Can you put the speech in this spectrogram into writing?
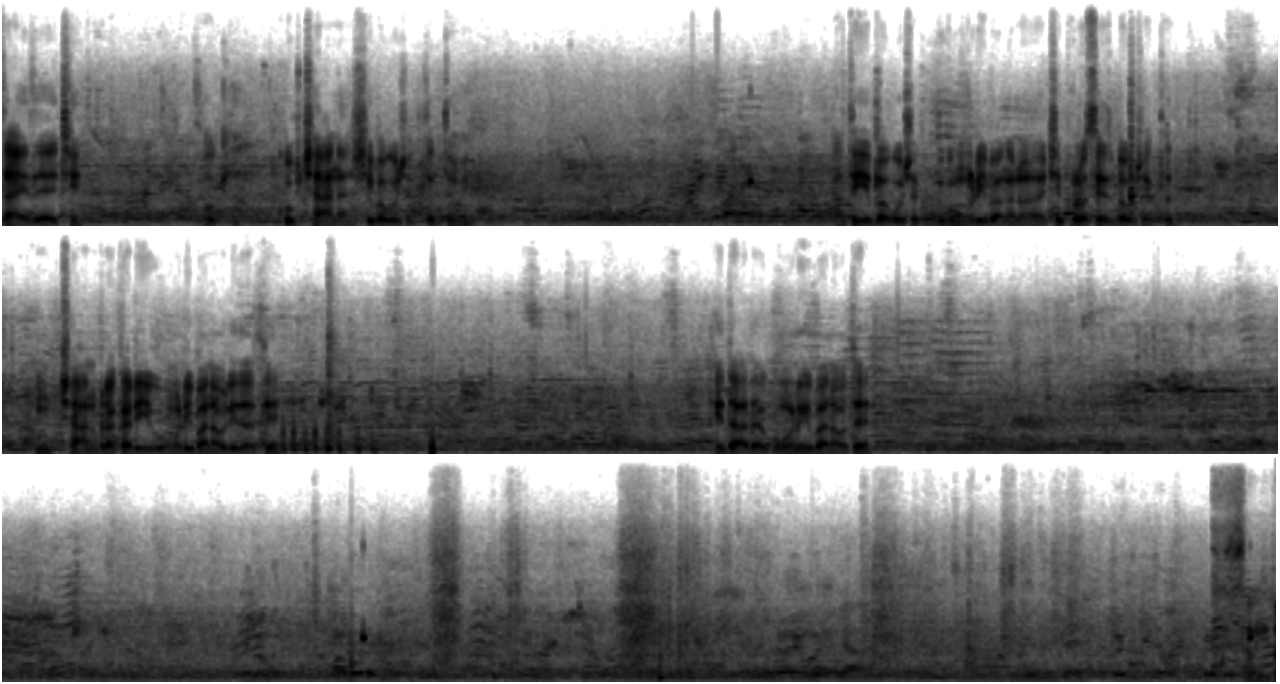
साईज आहे याची. ओके खूप छान अशी बघू शकता तुम्ही. आता ही बघू शकतात घोंगडी बनवण्याची प्रोसेस बघू शकतात खूप छान प्रकारे ही घोंगडी बनवली जाते. हे दादा घोंगडी बनवत आहे संत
